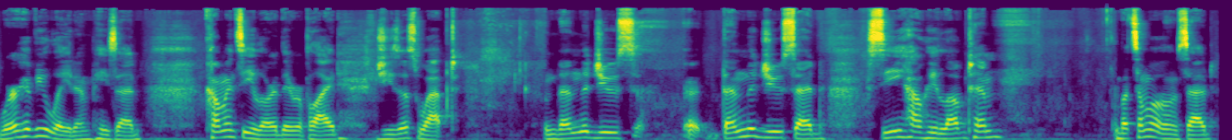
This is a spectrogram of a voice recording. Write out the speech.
Where have you laid him? He said. Come and see, Lord, they replied. Jesus wept. And then the Jews uh, then the Jews said, "See how he loved him." But some of them said,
